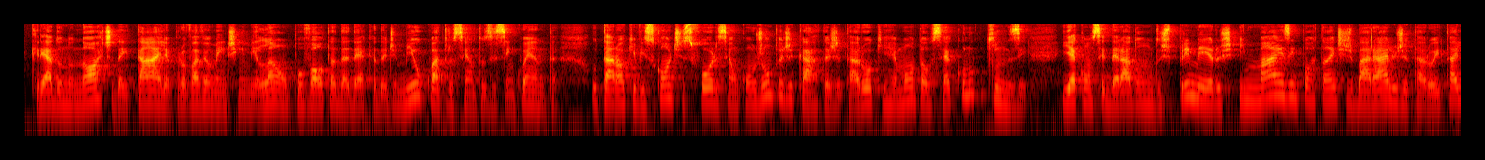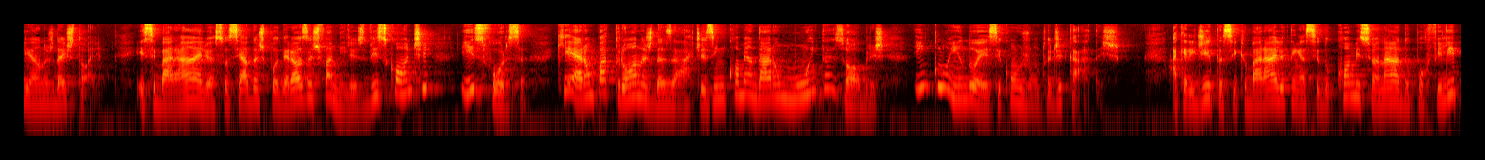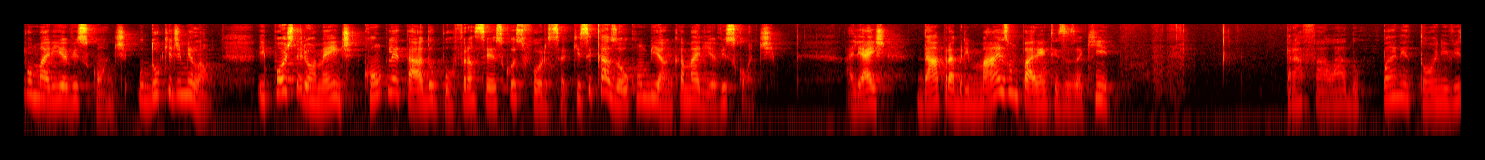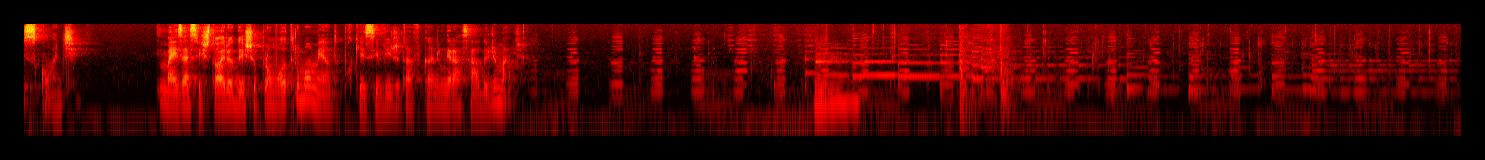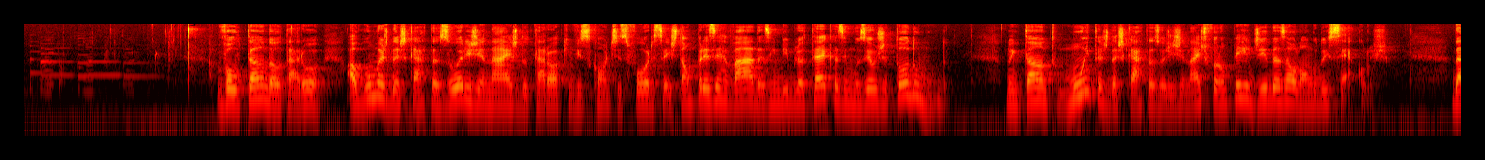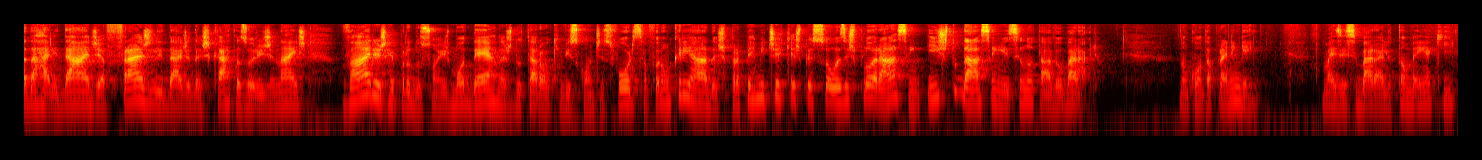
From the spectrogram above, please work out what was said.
Criado no norte da Itália, provavelmente em Milão, por volta da década de 1450, o Tarocchi Visconti Sforza é um conjunto de cartas de tarô que remonta ao século XV e é considerado um dos primeiros e mais importantes baralhos de tarô italianos da história. Esse baralho é associado às poderosas famílias Visconti e Sforza, que eram patronas das artes e encomendaram muitas obras, incluindo esse conjunto de cartas. Acredita-se que o baralho tenha sido comissionado por Filippo Maria Visconti, o Duque de Milão, e posteriormente completado por Francesco Sforza, que se casou com Bianca Maria Visconti. Aliás, dá para abrir mais um parênteses aqui para falar do Panetone Visconti. Mas essa história eu deixo para um outro momento, porque esse vídeo está ficando engraçado demais. Hum. Voltando ao tarô, algumas das cartas originais do Tarot Visconti Sforza estão preservadas em bibliotecas e museus de todo o mundo. No entanto, muitas das cartas originais foram perdidas ao longo dos séculos. Dada a raridade e a fragilidade das cartas originais, várias reproduções modernas do Tarot Visconti Sforza foram criadas para permitir que as pessoas explorassem e estudassem esse notável baralho. Não conta para ninguém, mas esse baralho também aqui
